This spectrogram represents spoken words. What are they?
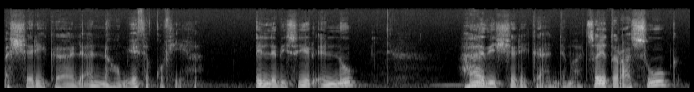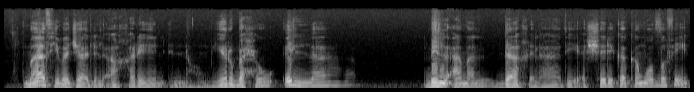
الشركة لأنهم يثقوا فيها إلا بيصير أنه هذه الشركة عندما تسيطر على السوق ما في مجال للآخرين أنهم يربحوا إلا بالعمل داخل هذه الشركة كموظفين.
